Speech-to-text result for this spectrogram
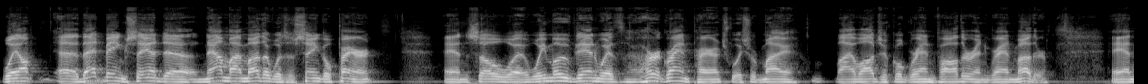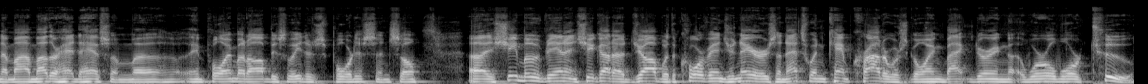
Well, uh, that being said, uh, now my mother was a single parent. And so uh, we moved in with her grandparents, which were my biological grandfather and grandmother. And uh, my mother had to have some uh, employment, obviously, to support us. And so uh, she moved in and she got a job with the Corps of Engineers. And that's when Camp Crowder was going back during World War II.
